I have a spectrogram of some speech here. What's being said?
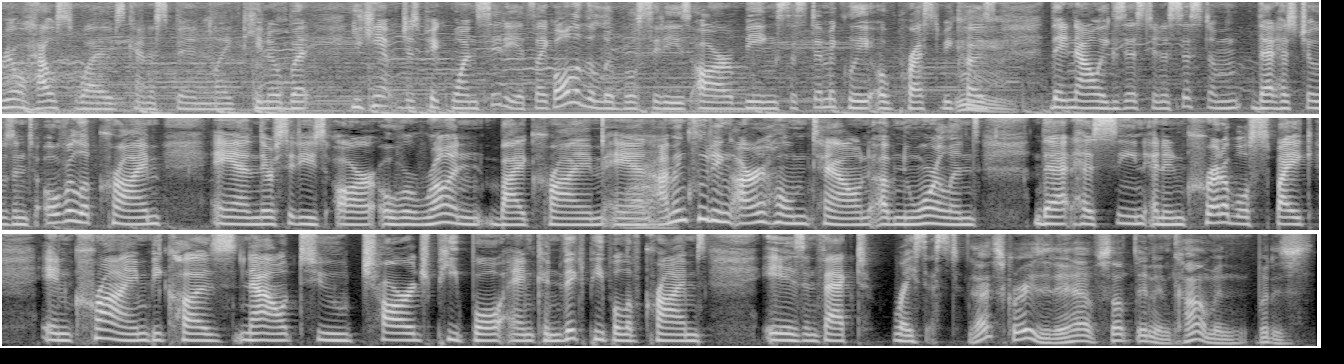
real housewives kind of spin like you know but you can't just pick one city it's like all of the liberal cities are being systemically oppressed because mm. They now exist in a system that has chosen to overlook crime and their cities are overrun by crime. And wow. i'm including our hometown of new orleans that has seen an incredible spike in crime because now to charge people and convict people of crimes is in fact racist. That's crazy. They have something in common but it's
